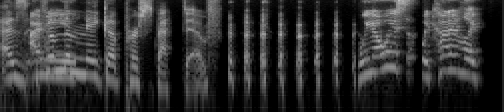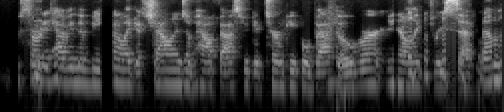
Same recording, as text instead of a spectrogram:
As I from the makeup perspective, we always we kind of like started having them be kind of like a challenge of how fast we could turn people back over, you know, like reset them.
